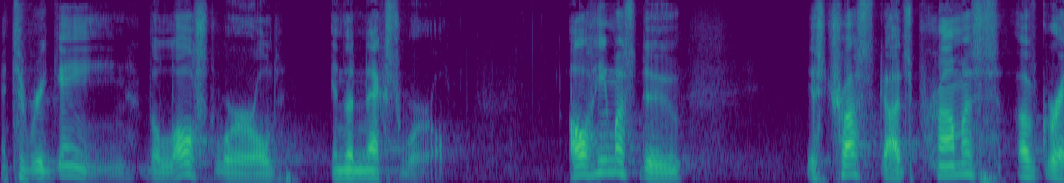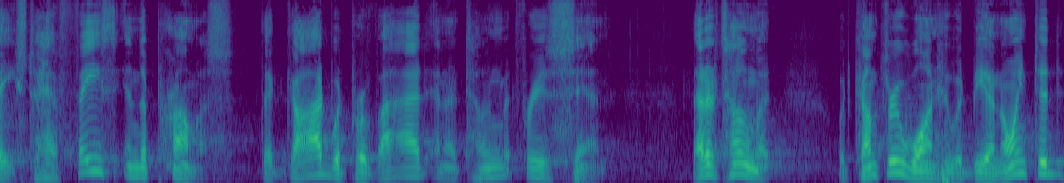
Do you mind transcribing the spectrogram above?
and to regain the lost world in the next world. All he must do is trust God's promise of grace, to have faith in the promise that God would provide an atonement for his sin. That atonement would come through one who would be anointed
